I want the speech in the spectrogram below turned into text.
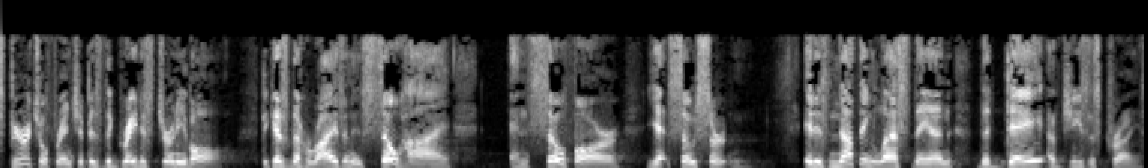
spiritual friendship is the greatest journey of all because the horizon is so high and so far, yet so certain. It is nothing less than the day of Jesus Christ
